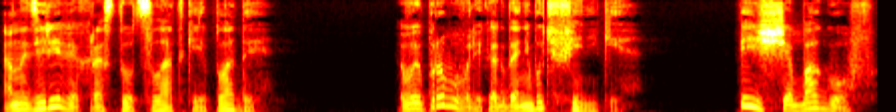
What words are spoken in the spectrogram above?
а на деревьях растут сладкие плоды. Вы пробовали когда-нибудь финики? Пища богов.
